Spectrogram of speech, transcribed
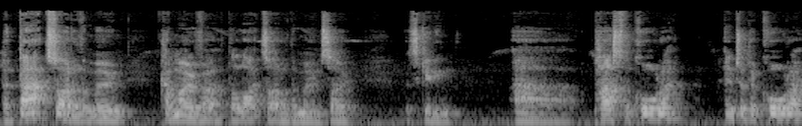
the dark side of the moon come over the light side of the moon. So it's getting uh, past the quarter, into the quarter,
